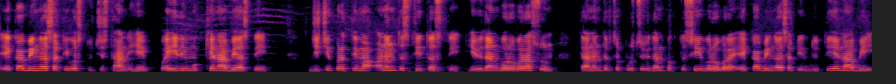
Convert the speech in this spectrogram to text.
एका बिंगासाठी वस्तूचे स्थान हे पहिली मुख्य नाभी असते जिची प्रतिमा अनंत स्थित असते. हे विधान बरोबर असून त्यानंतरचं पुढचं विधान फक्त सी बरोबर आहे. एका बिंगासाठी द्वितीय नाभी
